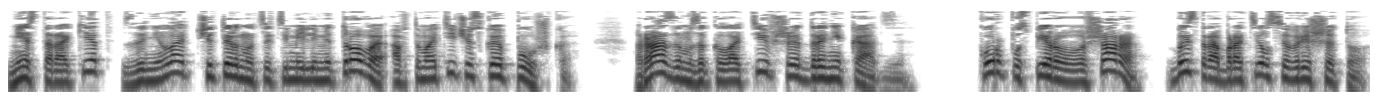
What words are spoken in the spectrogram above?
Место ракет заняла 14-миллиметровая автоматическая пушка, разом заколотившая Драникадзе. Корпус первого шара быстро обратился в решето.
